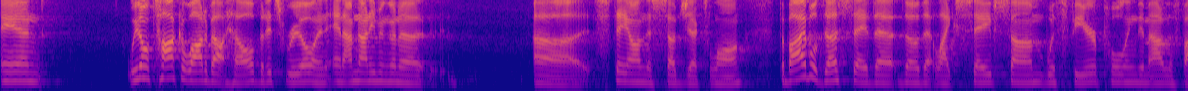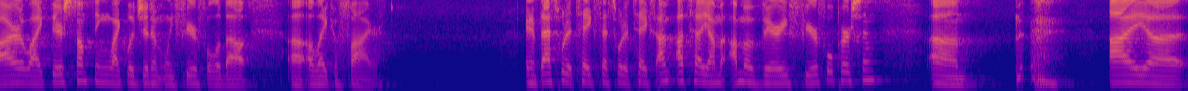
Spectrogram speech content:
And we don't talk a lot about hell, but it's real, and, and I'm not even gonna uh, stay on this subject long. The Bible does say that, though, that like save some with fear, pulling them out of the fire. Like there's something like legitimately fearful about uh, a lake of fire. And if that's what it takes, that's what it takes. i will tell you, I'm, I'm, a very fearful person. Um, I, uh,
